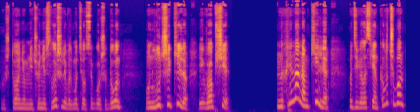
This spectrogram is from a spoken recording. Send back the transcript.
«Вы что, о нем ничего не слышали?» — возмутился Гоша. «Да он... он лучший киллер и вообще...» «Нахрена нам киллер?» — удивилась Ленка. «Лучше бы он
